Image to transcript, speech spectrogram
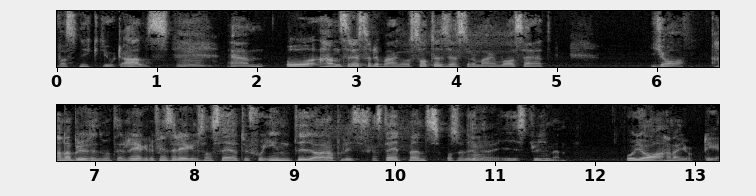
var snyggt gjort alls. Mm. Um, och hans resonemang och Sottels resonemang var så här att ja, han har brutit mot en regel. Det finns en regel som säger att du får inte göra politiska statements och så vidare mm. i streamen. Och ja, han har gjort det.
